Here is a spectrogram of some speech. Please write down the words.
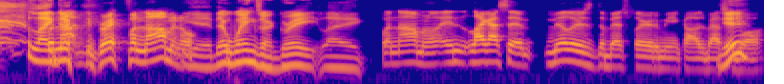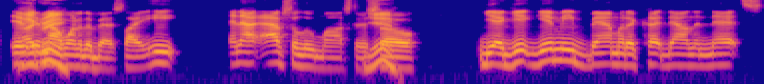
like they're, Phenom- great, phenomenal, yeah, their wings are great. Like phenomenal. And like I said, Miller's the best player to me in college basketball. if, I if not one of the best. Like he, an absolute monster. Yeah. So yeah, give give me Bama to cut down the nets.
